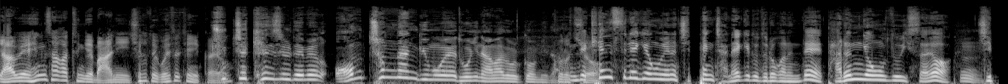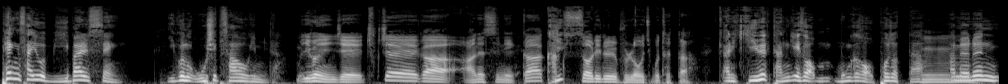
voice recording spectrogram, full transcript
야외 행사 같은 게 많이 취소되고 했을 테니까요. 축제 캔슬되면 엄청난 규모의 돈이 남아돌 겁니다. 그렇죠. 근데 캔슬의 경우에는 집행 잔액에도 들어가는데 다른 경우도 있어요. 음. 집행 사유 미발생. 이건 54억입니다. 이건 이제 축제가 안 했으니까 각설이를 불러오지 못했다. 아니 기획 단계에서 뭔가가 엎어졌다 음. 하면은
